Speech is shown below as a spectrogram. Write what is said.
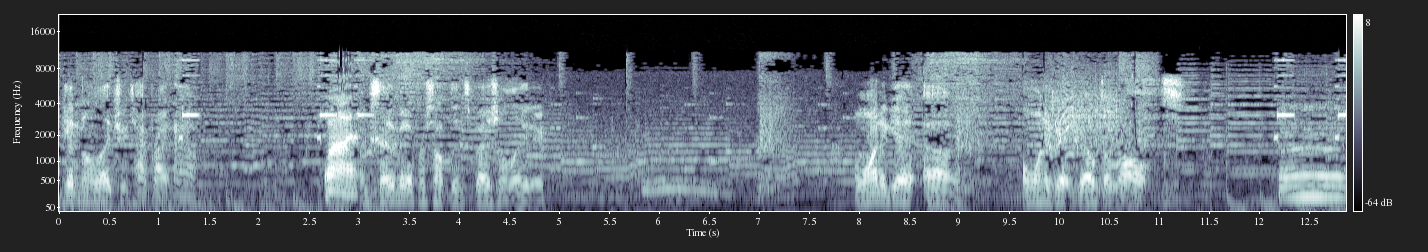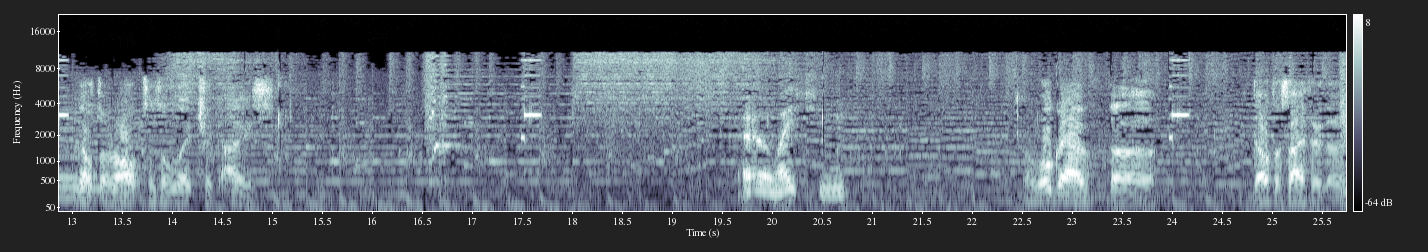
Get an electric type right now. Why? I'm saving it for something special later. I want to get uh, I want to get Delta Ralts. Mm. Delta Ralts is electric ice. Oh, I see. I will grab the Delta Scyther though.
